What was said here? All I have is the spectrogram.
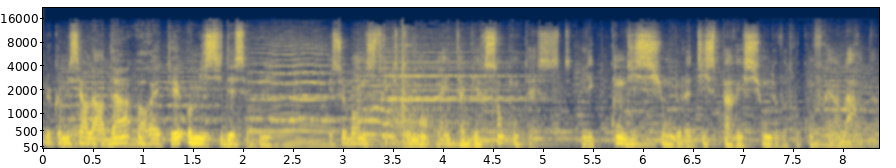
Le commissaire Lardin aurait été homicidé cette nuit. Et se borne strictement à établir sans conteste les conditions de la disparition de votre confrère Lardin.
